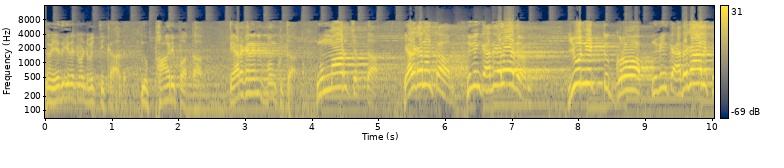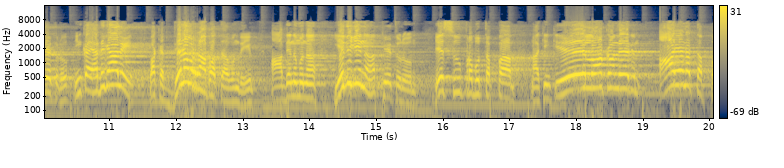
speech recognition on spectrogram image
నువ్వు ఎదిగినటువంటి వ్యక్తి కాదు. నువ్వు పారిపోతావు ఎరగనని బొంకుతా ముమ్మారు చెప్తా ఎరగనంటావు నువ్వు ఇంకా ఎదగలేదు. యూ టు గ్రో అప్ నువ్వు ఇంకా ఎదగాలి పేతుడు ఇంకా ఎదగాలి. ఒక దినం రాబోతా ఉంది. ఆ దినమున ఎదిగిన పేతుడు యేసు ప్రభు తప్ప నాకు ఇంకే లోకం లేదు. ఆయన తప్ప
